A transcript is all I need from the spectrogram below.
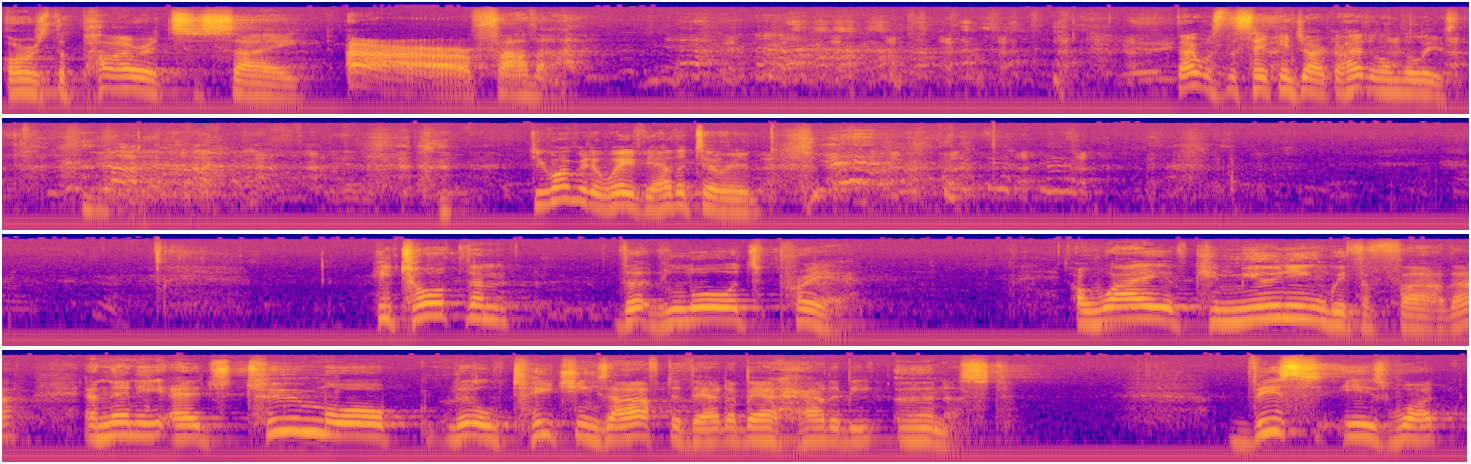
or as the pirates say, Our Father. that was the second joke. I had it on the list. Do you want me to weave the other two in? he taught them the Lord's Prayer, a way of communing with the Father, and then he adds two more little teachings after that about how to be earnest. This is what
